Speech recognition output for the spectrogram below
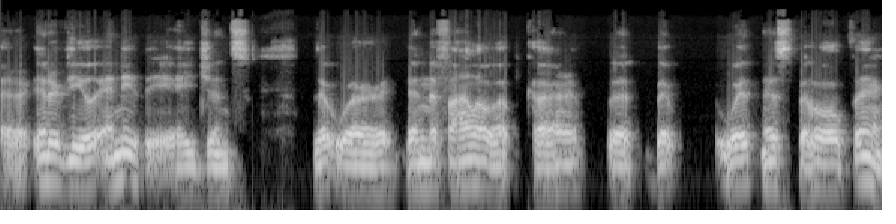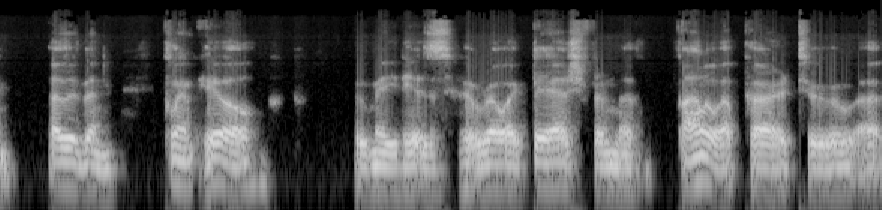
uh, interview any of the agents that were in the follow-up car that, that witnessed the whole thing, other than Clint Hill, who made his heroic dash from the follow-up car to uh,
